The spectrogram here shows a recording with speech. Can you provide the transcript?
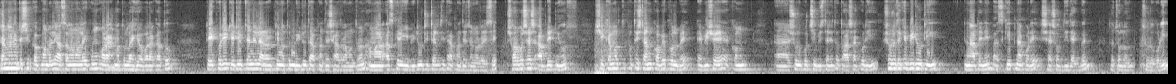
সম্মানিত শিক্ষক মণ্ডলী, আসসালামু আলাইকুম ও রহমতুল্লাহি ওবরাকাত টেকপরিট ইউটিউব চ্যানেলে আরও একটি নতুন ভিডিওতে আপনাদের সাদর আমন্ত্রণ। আমার আজকের এই ভিডিও টিটেলটিতে আপনাদের জন্য রয়েছে সর্বশেষ আপডেট নিউজ। শিক্ষামত প্রতিষ্ঠান কবে খুলবে এ বিষয়ে এখন শুরু করছি বিস্তারিত। তো আশা করি শুরু থেকে ভিডিওটি না টেনে বা স্কিপ না করে শেষ অবধি দেখবেন। তো চলুন শুরু করি।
